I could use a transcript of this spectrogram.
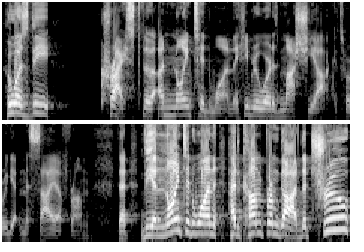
who was the Christ, the anointed one. The Hebrew word is Mashiach. It's where we get Messiah from. That the anointed one had come from God, the true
